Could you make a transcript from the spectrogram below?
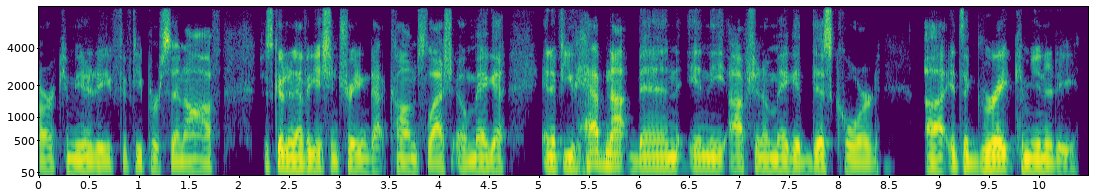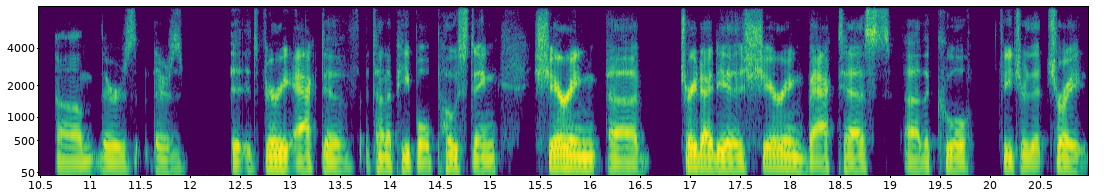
our community 50% off. Just go to navigationtrading.com slash Omega. And if you have not been in the Option Omega Discord, uh, it's a great community. Um, there's there's it's very active. A ton of people posting, sharing uh, trade ideas, sharing back tests. Uh, the cool feature that Troy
